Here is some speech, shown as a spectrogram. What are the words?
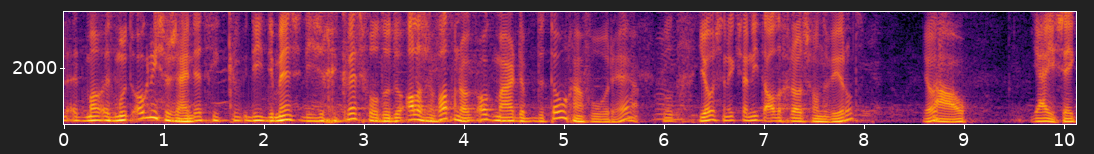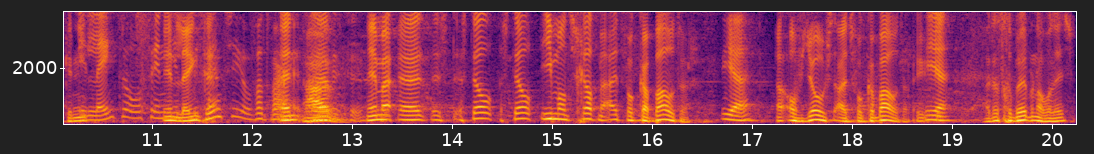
het, het moet ook niet zo zijn dat die, die, mensen die zich gekwetst voelen door alles en wat dan ook, ook maar de, de toon gaan voeren. Hè? Joost en ik zijn niet de allergrootste van de wereld. Joost? Nou, jij zeker In niet. lengte of in, In lengte. intelligentie Of wat waar? En, waar- eh, nee, maar eh, st- stel, stel iemand scheldt me uit voor kabouter. ja, Eh, of Joost uit voor kabouter. Ja. Maar dat gebeurt me nog wel eens.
